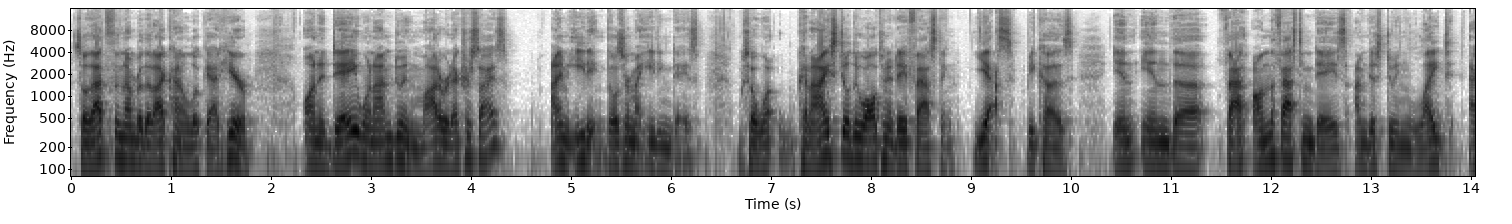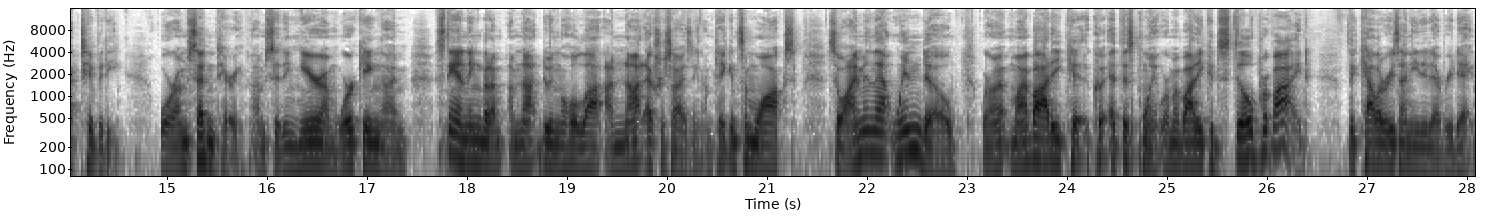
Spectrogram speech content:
So that's the number that I kind of look at here. On a day when I'm doing moderate exercise, I'm eating. Those are my eating days. So what, can I still do alternate day fasting? Yes, because in in the on the fasting days, I'm just doing light activity or I'm sedentary. I'm sitting here, I'm working, I'm standing, but I'm, I'm, not doing a whole lot. I'm not exercising. I'm taking some walks. So I'm in that window where my body, could, at this point, where my body could still provide the calories I needed every day.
